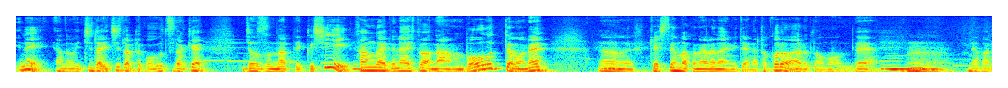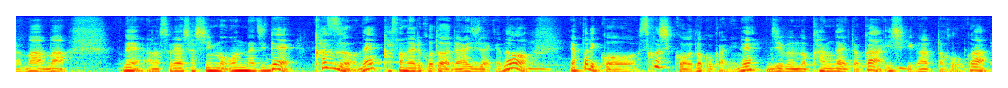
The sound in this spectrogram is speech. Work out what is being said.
ねあの1打1打とこう打つだけ上手になっていくし、考えてない人は何本打ってもね、うん決してうまくならないみたいなところはあると思うんで、うん。だからまあまあねあのそれは写真も同じで数をね重ねることは大事だけど、やっぱりこう少しこうどこかにね自分の考えとか意識があった方が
